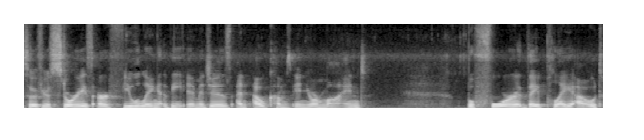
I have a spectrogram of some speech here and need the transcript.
So, if your stories are fueling the images and outcomes in your mind before they play out,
